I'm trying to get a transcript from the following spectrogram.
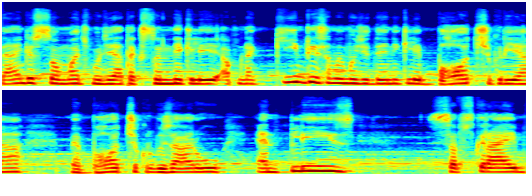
thank you so much मुझे यहाँ तक सुनने के लिए, अपना कीमती समय मुझे देने के लिए बहुत शुक्रिया। मैं बहुत शुक्रगुजार हूँ and please subscribe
